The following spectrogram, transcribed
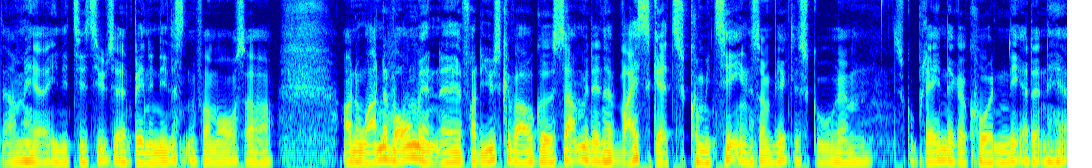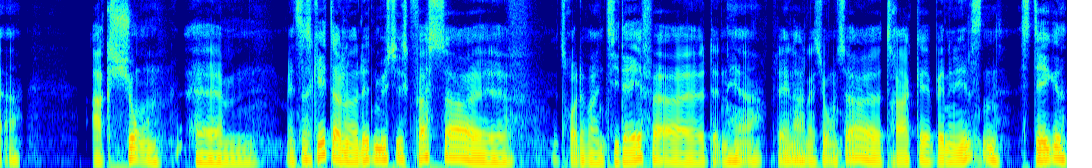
der her initiativ til Benny Nielsen fra Mors og, og nogle andre vognmænd øh, fra det jyske var jo gået sammen med den her vejskatskomiteen, som virkelig skulle, øh, skulle planlægge og koordinere den her aktion. Øh, men så skete der jo noget lidt mystisk. Først så, øh, jeg tror det var en 10 dage før øh, den her planlagte aktion, så øh, trak øh, Benny Nielsen stikket,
